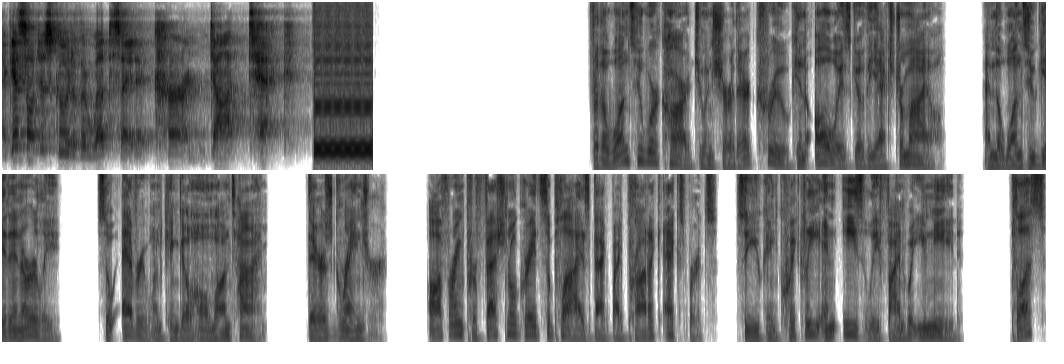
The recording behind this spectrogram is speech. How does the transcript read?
I guess I'll just go to their website at current.tech. For the ones who work hard to ensure their crew can always go the extra mile, and the ones who get in early so everyone can go home on time, there's Grainger, offering professional grade supplies backed by product experts so you can quickly and easily find what you need. Plus,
